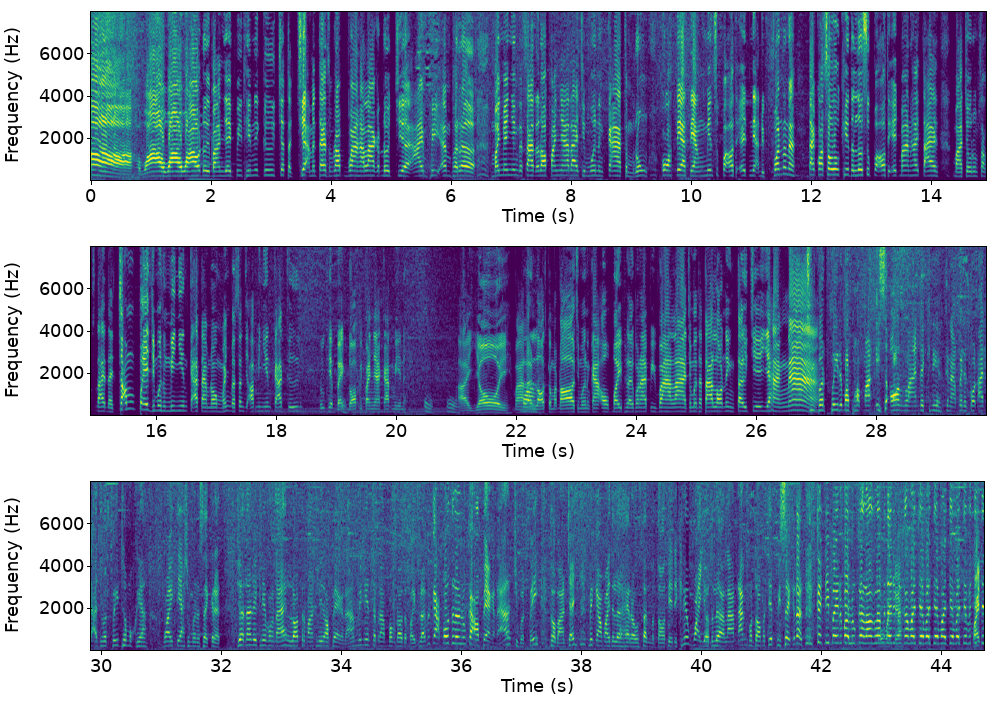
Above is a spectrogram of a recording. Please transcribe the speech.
ទវ៉ាវវ៉ាវវ៉ាវដោយបាននិយាយពីធីមនេះគឺចិត្តត្រជាក់មែនតើសម្រាប់ Valhalla ក៏ដូចជា IMP Emperor មិញមិញយើងទៅសារទៅដល់បញ្ញាដែរជាមួយនឹងការតម្រង់កោះផ្ទះទាំងមាន Super RTX អ្នក defend ហ្នឹងណាតែគាត់ solo kill ទៅលើ Super RTX បានហើយតែបាទចូលរួមសោកស្ដាយដែលចំពេលជាមួយនឹង Minion កើតតែម្ដងមិញបើសិនជាអត់ Minion កើតគឺ រូបភាព backdoor ពីបញ្ញាកើតមានណាអូអូអាយយបាទឥឡូវបាទឡតក៏មកដល់ជាមួយនឹងការអូស3ផ្លូវប៉ុន្តែពី Valhalla ជាមួយថាតាឡតនេះទៅជាយ៉ាងណាជីវិតពីររបស់ Pop Man is online ដូចគ្នាគណៈពេលដែលគាត់អាចដាក់ជីវិតពីរធ្វើមកគ្រាវាយផ្ទះជាមួយនឹង Secret យកដល់ដូចគ្នាផងដែរ lot ត្រូវបាន clear អស់ពាក់កណ្ដាលមាននាងចាប់ដាក់បុកដល់ទៅ3ផ្លូវមានការបោកទៅលើលូកាអស់ពាក់កណ្ដាលជីវិតពីរក៏បានចេញមានការវាយទៅលើ Hero Sun បន្តទៀតដូចគ្នាវាយយកទៅលើអាឡាដាំងបន្តមកទៀតពី Secret កិច្ចទី3របស់លូកាឡងឡើងមកទៀតមានការវាយទៀតវាយទៀតវាយទៀតវាយទៀតវាយទេ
